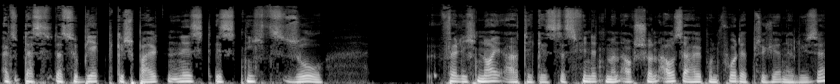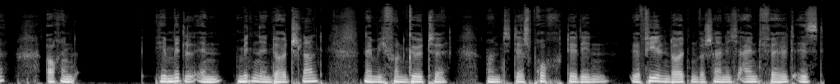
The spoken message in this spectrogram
also dass das Subjekt gespalten ist, ist nichts so völlig Neuartiges. Das findet man auch schon außerhalb und vor der Psychoanalyse, auch in hier mittel in, mitten in Deutschland, nämlich von Goethe. Und der Spruch, der den der vielen Leuten wahrscheinlich einfällt, ist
